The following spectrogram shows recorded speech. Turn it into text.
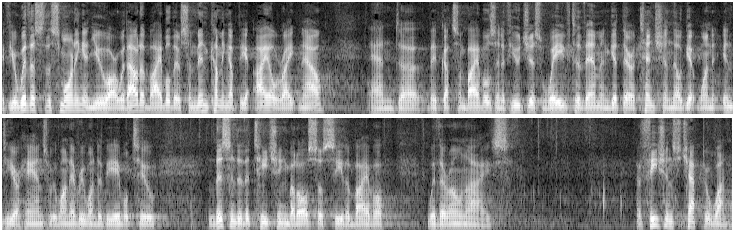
If you're with us this morning and you are without a Bible, there's some men coming up the aisle right now, and uh, they've got some Bibles. And if you just wave to them and get their attention, they'll get one into your hands. We want everyone to be able to listen to the teaching, but also see the Bible with their own eyes. Ephesians chapter 1.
